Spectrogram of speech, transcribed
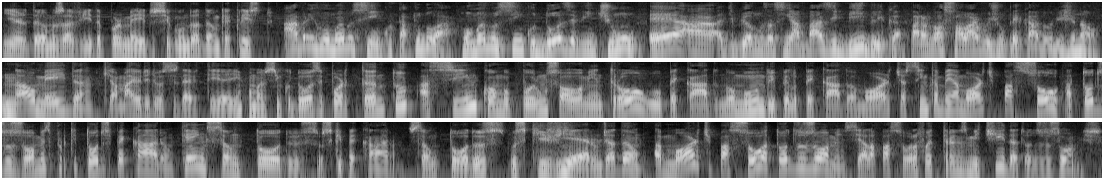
e herdamos a vida por meio do segundo Adão, que é Cristo. Abrem Romanos 5, tá tudo lá. Romanos 5, 12 a 21 é a, digamos assim, a base bíblica para nós falarmos de um pecado original. Na Almeida, que que a maioria de vocês deve ter aí, Romanos 5:12, portanto, assim como por um só homem entrou o pecado no mundo e pelo pecado a morte, assim também a morte passou a todos os homens porque todos pecaram. Quem são todos os que pecaram? São todos os que vieram de Adão. A morte passou a todos os homens. Se ela passou, ela foi transmitida a todos os homens.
